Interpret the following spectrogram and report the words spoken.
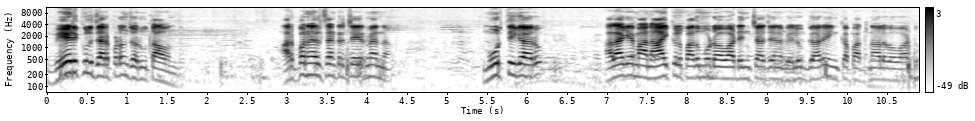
వేడుకలు జరపడం జరుగుతూ ఉంది. Urban health centre chairman Murthy గారు అలాగే మా నాయకులు పదమూడవ వార్డు ఇన్ఛార్జ్ అయిన వెలుగు గారు ఇంకా పద్నాలుగో వార్డు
